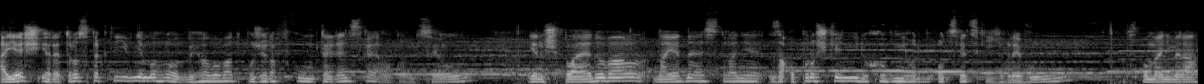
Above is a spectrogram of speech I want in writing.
a jež i retrospektivně mohlo vyhovovat požadavkům Tridentského koncilu, jenž plédoval na jedné straně za oproštění duchovní hudby od světských vlivů, vzpomeňme na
